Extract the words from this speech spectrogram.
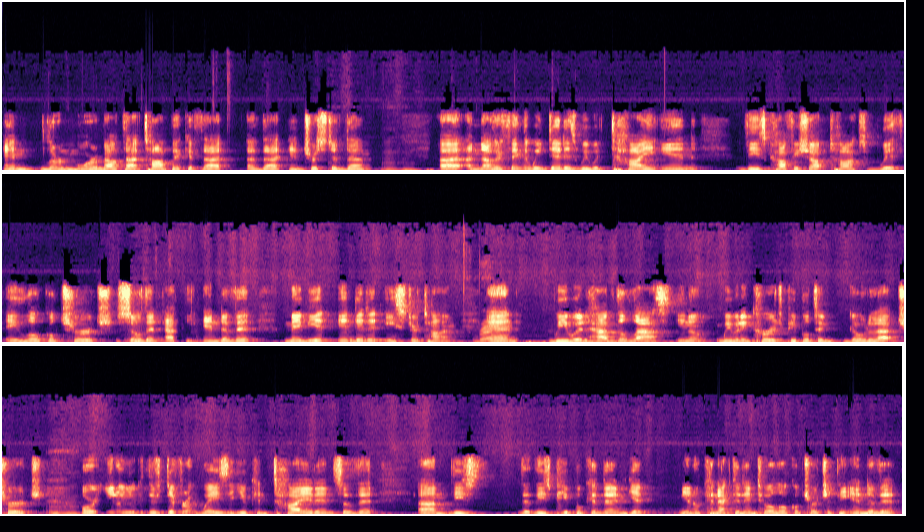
and learn more about that topic if that if that interested them. Mm-hmm. Uh, another thing that we did is we would tie in these coffee shop talks with a local church, so Mm. that at the end of it, maybe it ended at Easter time, Right. and we would have the last you know we would encourage people to go to that church Mm-hmm. or you know you, there's different ways that you can tie it in so that um, these that these people can then get you know connected into a local church at the end of it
